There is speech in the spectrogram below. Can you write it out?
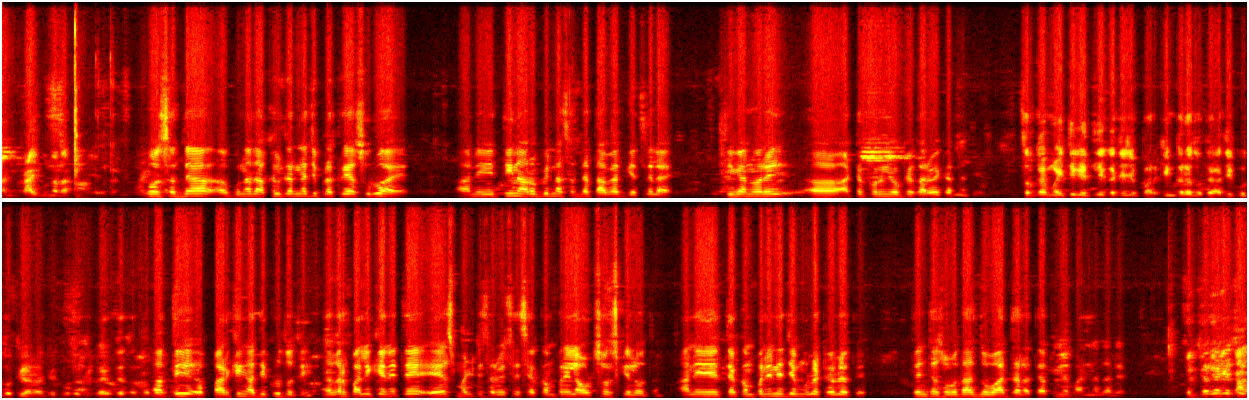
आणि काय गुन्हा दाखल केला आहे? हो सध्या गुन्हा दाखल करण्याची प्रक्रिया सुरू आहे आणि तीन आरोपींना सध्या ताब्यात घेतलेला आहे. तिघांवरही अटक करून योग्य कारवाई करण्यात येईल. सर काय माहिती घेतली का जे पार्किंग करत होते अधिकृत होती अनधिकृत होती काय त्या अ, संदर्भात? ती पार्किंग अधिकृत होती. नगरपालिकेने ते एस मल्टी सर्व्हिसेस या कंपनीला आउटसोर्स केलं होतं. आणि त्या कंपनीने जे मुलं ठेवले होते त्यांच्यासोबत आज जो वाद झाला त्यातून हे भांडणं झाले. तर तिथे जे का-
